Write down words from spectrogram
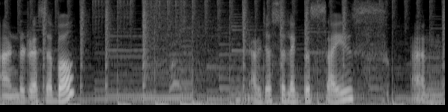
and the dress above. I'll just select the size and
